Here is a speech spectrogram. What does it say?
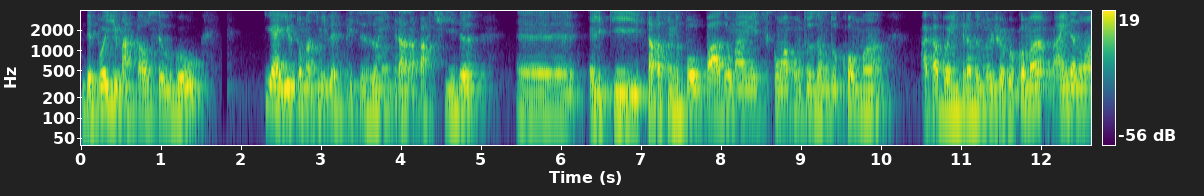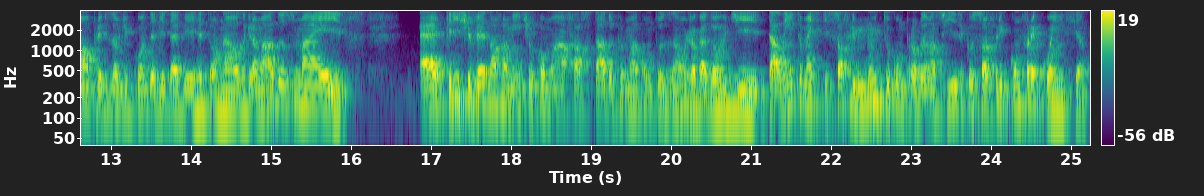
depois de marcar o seu gol. E aí o Thomas Miller precisou entrar na partida. É, ele que estava sendo poupado, mas com a contusão do Coman acabou entrando no jogo. O Coman ainda não há uma previsão de quando ele deve retornar aos gramados, mas é triste ver novamente o Coman afastado por uma contusão, jogador de talento, mas que sofre muito com problemas físicos, sofre com frequência.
